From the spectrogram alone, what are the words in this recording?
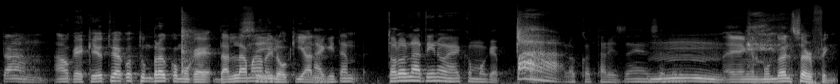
Tan. Ah, ok. Es que yo estoy acostumbrado como que dar la mano Sí. y loquear. Aquí tam- todos los latinos es como que ¡pa! Los costarricenses. Mm, en el mundo del surfing.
